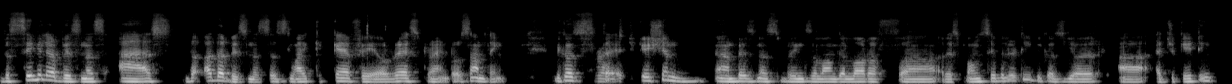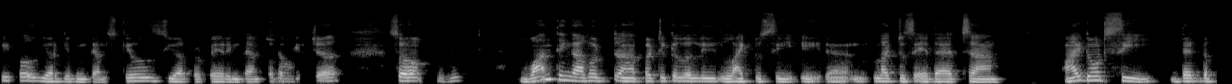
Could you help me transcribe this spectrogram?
the similar business as the other businesses like a cafe or restaurant or something because right. the education uh, business brings along a lot of uh, responsibility because you're uh, educating people you're giving them skills you are preparing them for sure. the future so mm-hmm. one thing i would uh, particularly like to see uh, like to say that um, i don't see that the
